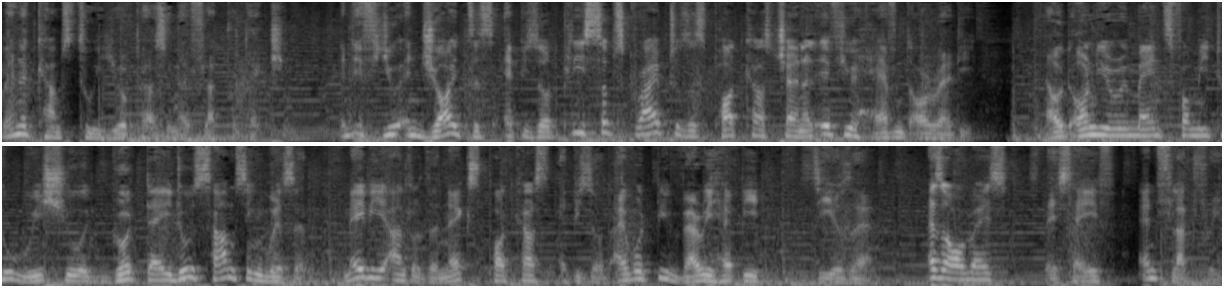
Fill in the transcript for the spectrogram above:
when it comes to your personal flood protection. And if you enjoyed this episode, please subscribe to this podcast channel if you haven't already. Now it only remains for me to wish you a good day. Do something with it. Maybe until the next podcast episode. I would be very happy. See you then. As always, stay safe and flood free.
